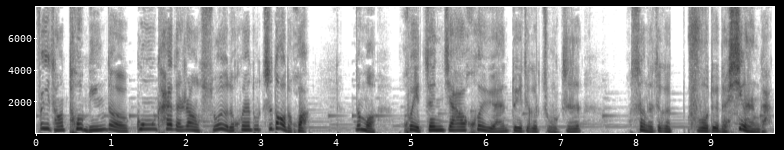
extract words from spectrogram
非常透明的、公开的，让所有的会员都知道的话，那么会增加会员对这个组织，甚至这个服务队的信任感，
